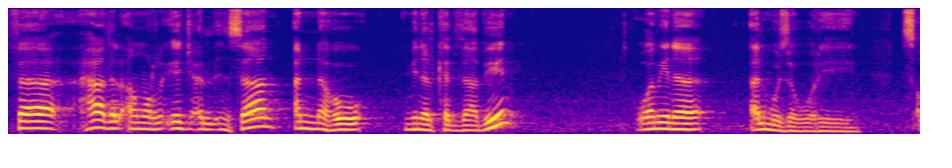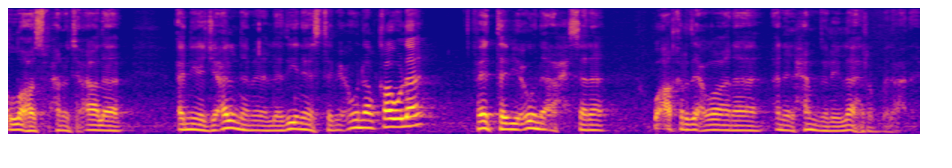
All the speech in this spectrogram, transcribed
فهذا الأمر يجعل الإنسان أنه من الكذابين ومن المزورين. نسأل الله سبحانه وتعالى أن يجعلنا من الذين يستمعون القول فيتبعون احسنه وآخر دعوانا أن الحمد لله رب العالمين.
